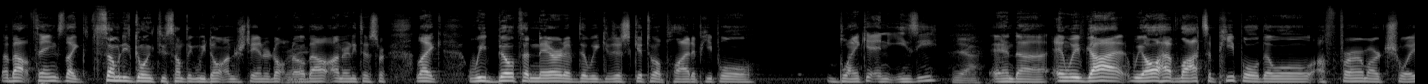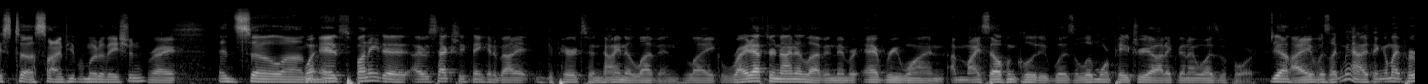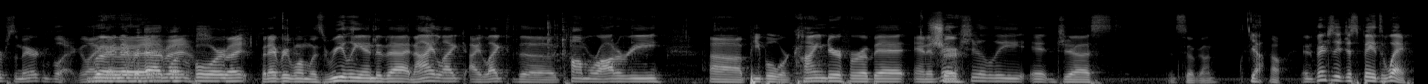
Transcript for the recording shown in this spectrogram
about things like somebody's going through something we don't understand or don't know about underneath this like we built a narrative that we could just get to apply to people blanket and easy Yeah. and uh, and we've got we all have lots of people that will affirm our choice to assign people motivation, Right. And so um, Well, and it's funny to. I was actually thinking about it compared to 9/11. Like right after 9/11, remember everyone, uh, myself included, was a little more patriotic than I was before. Yeah. I was like, man, I think I might purchase an American flag. Like Right, I never right, had right, one before. right. But everyone was really into that, and I liked. I liked the camaraderie. Uh, people were kinder for a bit, and Sure. eventually it just. It's still gone. yeah, Oh, and eventually it just fades away.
